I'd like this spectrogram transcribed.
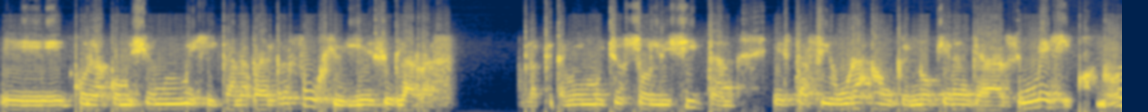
eh, con la Comisión Mexicana para el Refugio y esa es la razón la que también muchos solicitan esta figura, aunque no quieran quedarse en México. ¿no?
